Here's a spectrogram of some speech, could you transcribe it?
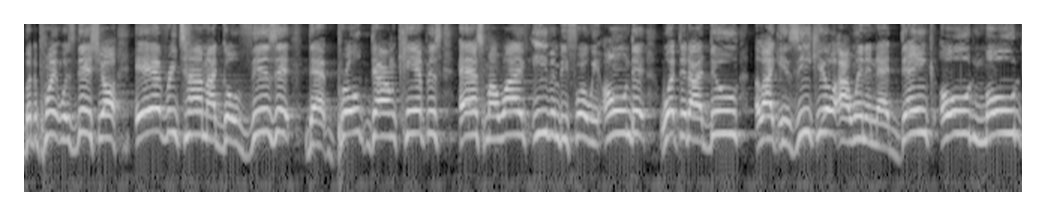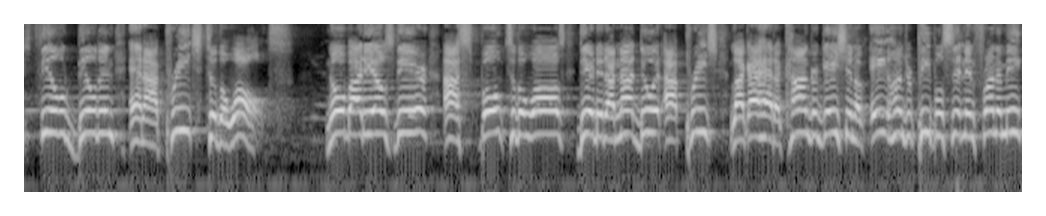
But the point was this, y'all. Every time I'd go visit that broke down campus, ask my wife, even before we owned it, what did I do? Like Ezekiel Ezekiel, I went in that dank, old, mold filled building and I preached to the walls. Nobody else there. I spoke to the walls. There, did I not do it? I preached like I had a congregation of 800 people sitting in front of me.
